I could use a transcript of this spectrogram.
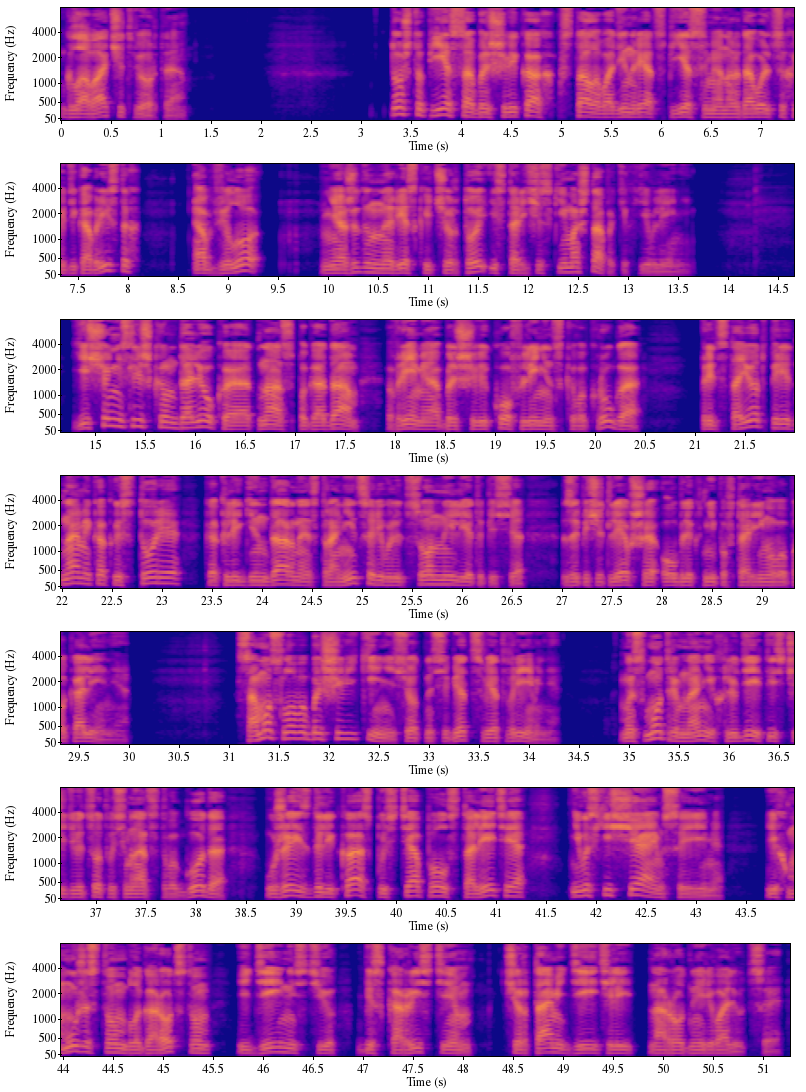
Глава 4. То, что пьеса о большевиках встала в один ряд с пьесами о народовольцах и декабристах, обвело неожиданно резкой чертой исторический масштаб этих явлений. Еще не слишком далекое от нас по годам время большевиков Ленинского круга предстает перед нами как история, как легендарная страница революционной летописи – запечатлевшая облик неповторимого поколения. Само слово «большевики» несет на себе цвет времени. Мы смотрим на них, людей 1918 года, уже издалека, спустя полстолетия, и восхищаемся ими, их мужеством, благородством, идейностью, бескорыстием, чертами деятелей народной революции.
